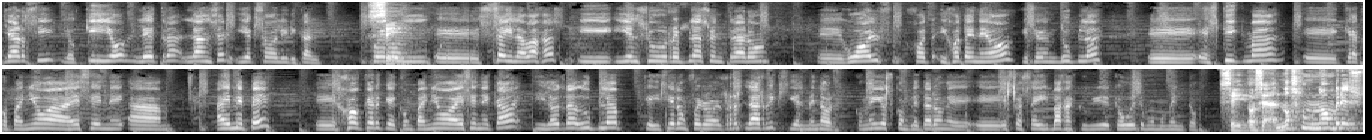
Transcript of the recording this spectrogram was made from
Jersey, Loquillo, Letra, Lancer y Exo Lirical. Fueron eh, seis las bajas y, y, en su reemplazo entraron Wolf y JNO, que hicieron dupla eh, Stigma, eh, que acompañó a, SN, a, AMP, eh, Hawker, que acompañó a SNK, y la otra dupla que hicieron fueron Larrix y el menor. Con ellos completaron estas seis bajas que hubo, que último momento. Sí, o sea, no son nombres,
